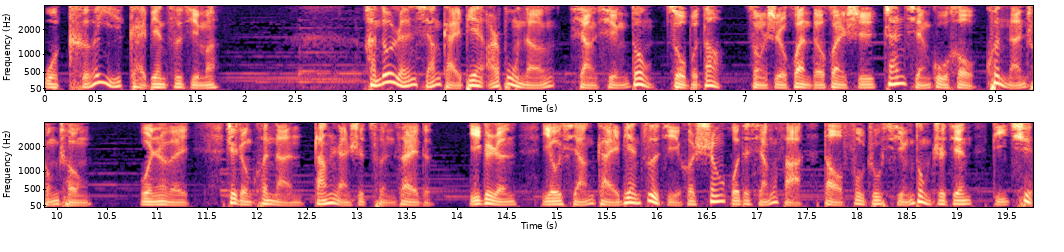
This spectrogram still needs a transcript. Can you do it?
我可以改变自己吗？”很多人想改变而不能，想行动做不到，总是患得患失、瞻前顾后，困难重重。我认为这种困难当然是存在的。一个人有想改变自己和生活的想法，到付诸行动之间，的确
